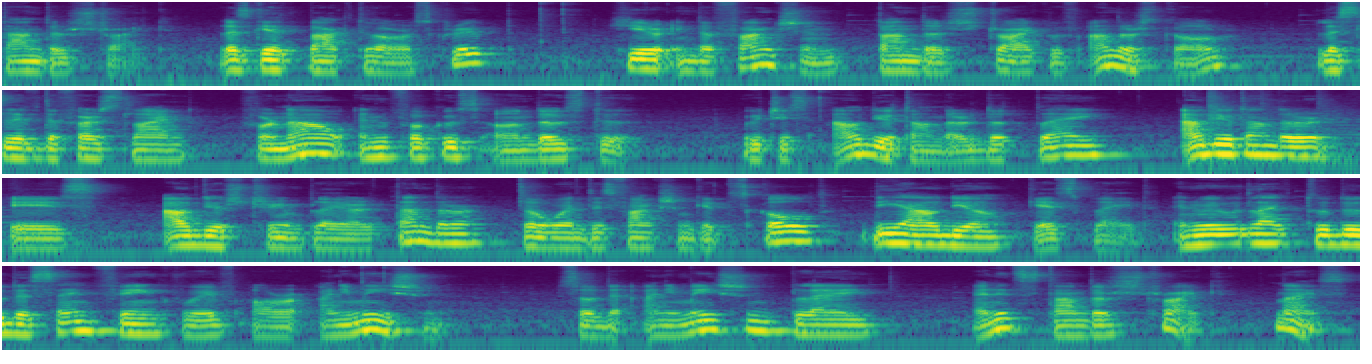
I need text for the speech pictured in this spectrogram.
Thunder Strike. Let's get back to our script here in the function thunder strike with underscore, let's leave the first line for now and focus on those two, which is audio thunder.play. Audio thunder is audio stream player thunder, so when this function gets called, the audio gets played. And we would like to do the same thing with our animation. So the animation play and it's thunder strike. Nice.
